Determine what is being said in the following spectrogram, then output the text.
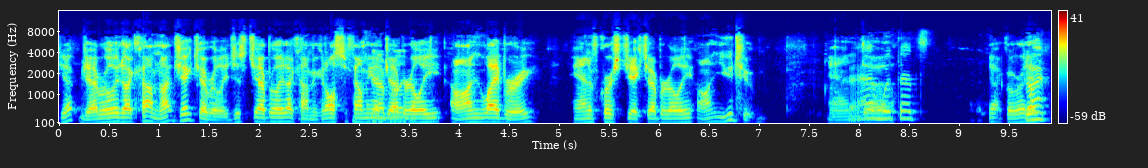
Yep, Jabberley.com, not Jake Jabberley, just Jabberley.com. You can also find me on Jabberley. Jabberley on LBRY, and of course Jake Jabberley on YouTube. And, And uh, with that, yeah, go right go ahead.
